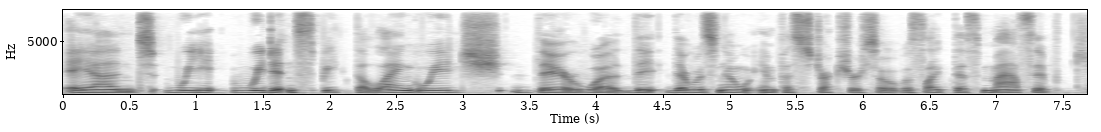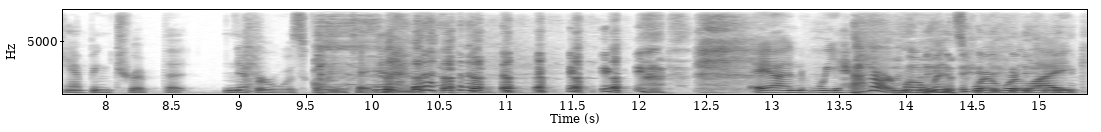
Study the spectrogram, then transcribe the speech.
and we we didn't speak the language. There was the, there was no infrastructure, so it was like this massive camping trip that never was going to end. and we had our moments where we're like,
